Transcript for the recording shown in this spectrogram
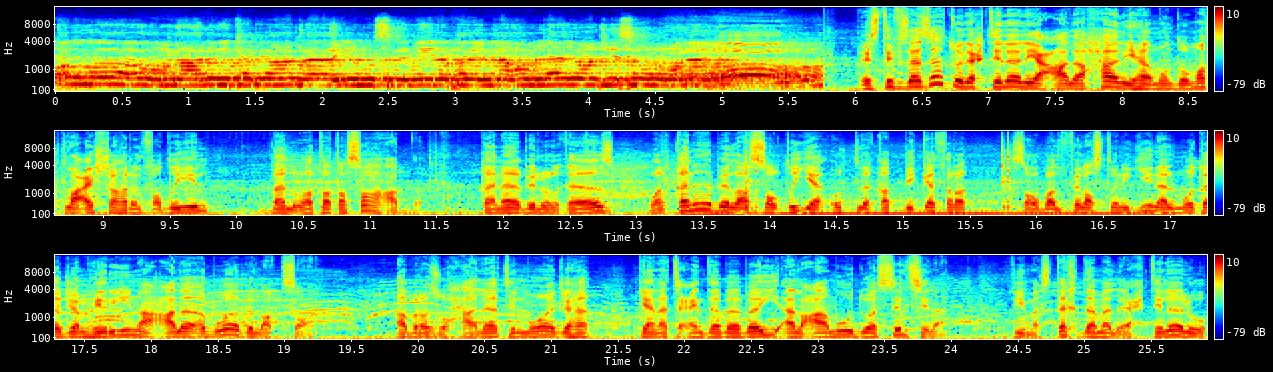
اللهم عليك بأعداء المسلمين فإنهم لا يعجزون. استفزازات الاحتلال على حالها منذ مطلع الشهر الفضيل بل وتتصاعد. قنابل الغاز والقنابل الصوتية أطلقت بكثرة صوب الفلسطينيين المتجمهرين على أبواب الأقصى. أبرز حالات المواجهة كانت عند بابي العامود والسلسلة فيما استخدم الاحتلال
